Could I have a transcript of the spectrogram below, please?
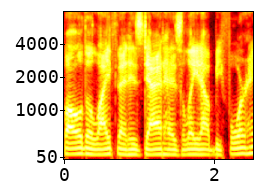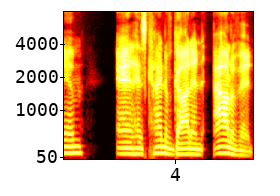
follow the life that his dad has laid out before him and has kind of gotten out of it.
